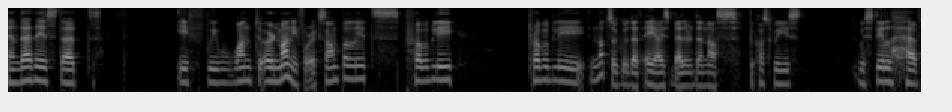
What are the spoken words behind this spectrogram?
and that is that if we want to earn money, for example, it's probably probably not so good that AI is better than us because we st we still have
